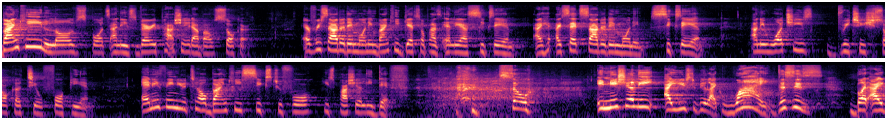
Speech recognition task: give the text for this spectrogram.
Banky loves sports and is very passionate about soccer. Every Saturday morning, Banky gets up as early as 6 a.m. I, I said Saturday morning, 6 a.m. And he watches British soccer till 4 p.m. Anything you tell Banky 6 to 4, he's partially deaf. so initially, I used to be like, why? This is, but I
